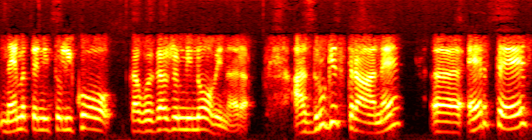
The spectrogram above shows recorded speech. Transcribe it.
nemate ni toliko, kako ga kažem, ni novinara. A s druge strane, RTS,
